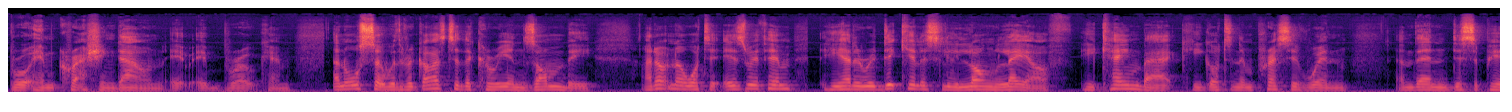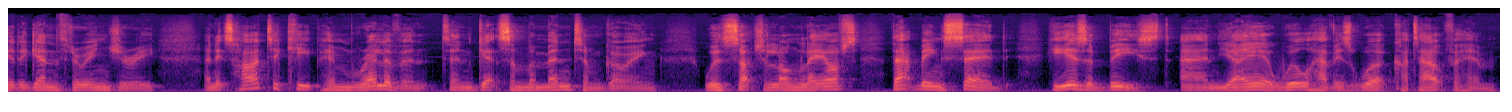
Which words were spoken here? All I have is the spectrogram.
brought him crashing down. It, it broke him. And also with regards to the Korean Zombie, I don't know what it is with him. He had a ridiculously long layoff. He came back. He got an impressive win and then disappeared again through injury. And it's hard to keep him relevant and get some momentum going with such long layoffs. That being said, he is a beast, and Yair will have his work cut out for him.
